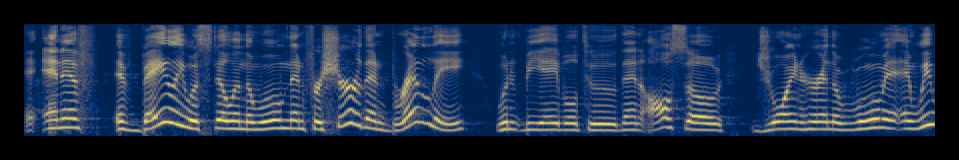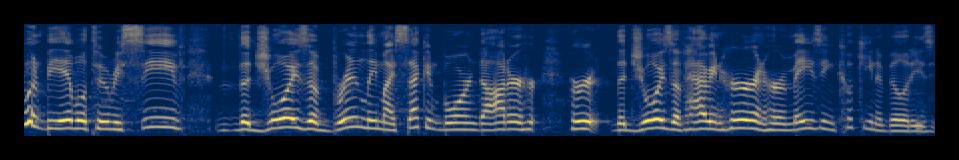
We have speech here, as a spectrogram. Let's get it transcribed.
and if if Bailey was still in the womb, then for sure, then Brinley wouldn't be able to then also join her in the womb, and we wouldn't be able to receive the joys of Brinley, my second born daughter, her, her, the joys of having her and her amazing cooking abilities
